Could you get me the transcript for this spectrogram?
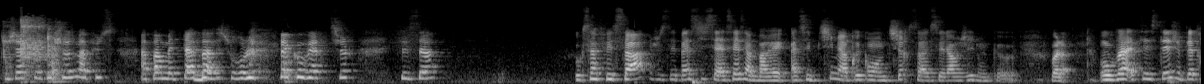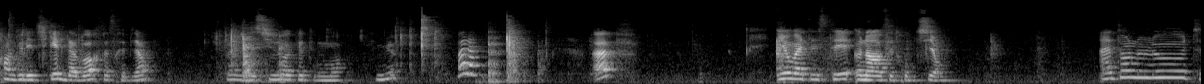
Tu cherches quelque chose ma puce? À part mettre ta bave sur la couverture C'est ça? Donc ça fait ça, je sais pas si c'est assez, ça me paraît assez petit mais après quand on tire ça s'élargit donc euh, voilà. On va tester, je vais peut-être enlever l'étiquette d'abord, ça serait bien. J'ai des ciseaux à côté de moi. C'est mieux. Voilà. Hop. Et on va tester. Oh non, c'est trop petit. Hein. Attends, loot.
